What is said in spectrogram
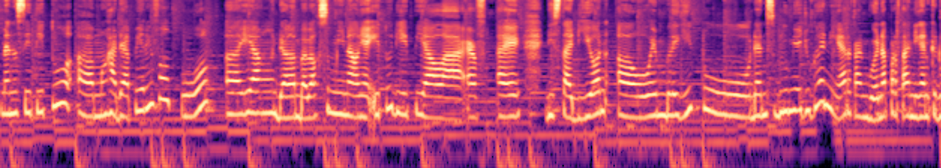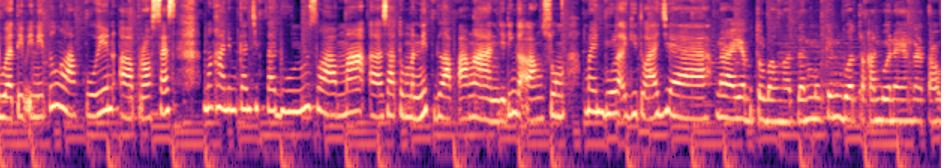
Man City tuh eh, menghadapi Liverpool eh, yang dalam babak seminalnya itu di Piala FA di stadion eh, Wembley gitu. Dan sebelumnya juga nih ya rekan Buana pertandingan kedua tim ini tuh ngelakuin eh, proses menghanimkan cipta dulu selama eh, satu menit di lapangan. Jadi nggak langsung main bola gitu aja. Nah iya betul banget dan mungkin buat rekan buana yang nggak tahu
